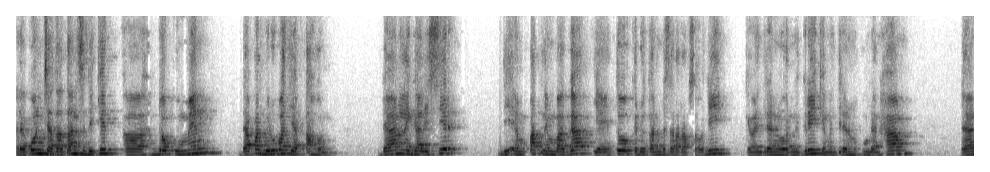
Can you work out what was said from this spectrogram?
Adapun catatan sedikit, uh, dokumen dapat berubah tiap tahun dan legalisir di empat lembaga yaitu Kedutaan Besar Arab Saudi, Kementerian Luar Negeri, Kementerian Hukum dan HAM, dan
